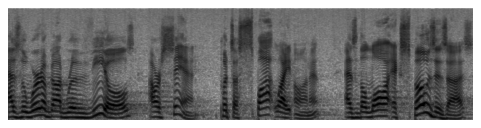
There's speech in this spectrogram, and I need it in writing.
as the Word of God reveals our sin, puts a spotlight on it, as the law exposes us,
